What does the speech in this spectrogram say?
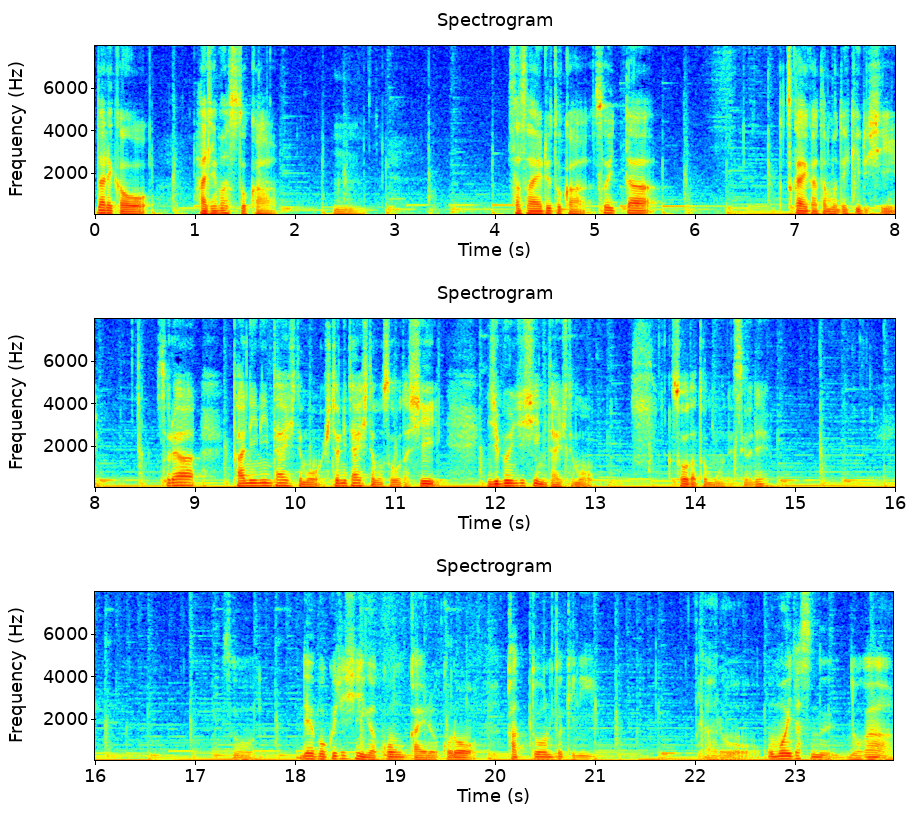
誰かを励ますとか、うん、支えるとかそういった使い方もできるしそれは他人に対しても人に対してもそうだし自分自身に対してもそうだと思うんですよね。そう。で僕自身が今回のこの葛藤の時にあの思い出すのがあの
